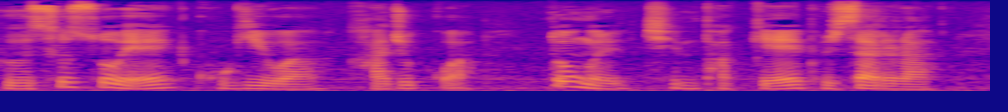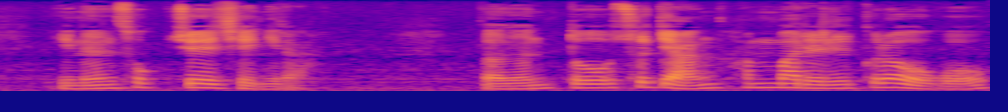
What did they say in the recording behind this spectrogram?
그 숫소에 고기와 가죽과 똥을 짐 밖에 불사르라. 이는 속죄 제니라. 너는 또 수장 한 마리를 끌어오고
